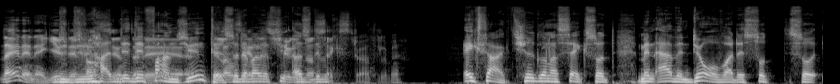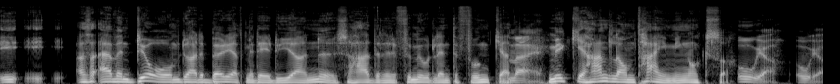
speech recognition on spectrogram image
Nej, nej, nej, gud, Du- det du fanns hade- ju inte. det fanns ju inte, så det var- lanserades alltså, det- 2006 tror jag till och med. Exakt, 2006. Så att, men även då var det så, så i, i, alltså även då om du hade börjat med det du gör nu så hade det förmodligen inte funkat. Nej. Mycket handlar om timing också. Oh ja, oh ja.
